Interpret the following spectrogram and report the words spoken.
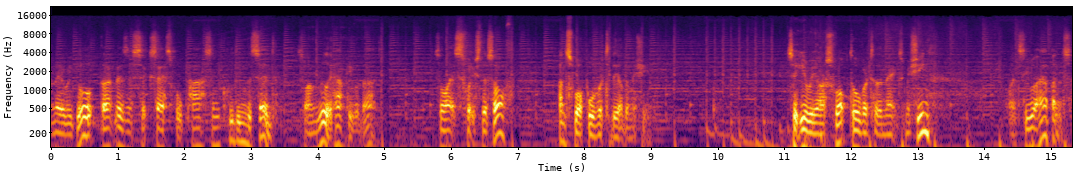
And there we go, that is a successful pass including the SID. So I'm really happy with that. So let's switch this off and swap over to the other machine. So here we are swapped over to the next machine. Let's see what happens.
